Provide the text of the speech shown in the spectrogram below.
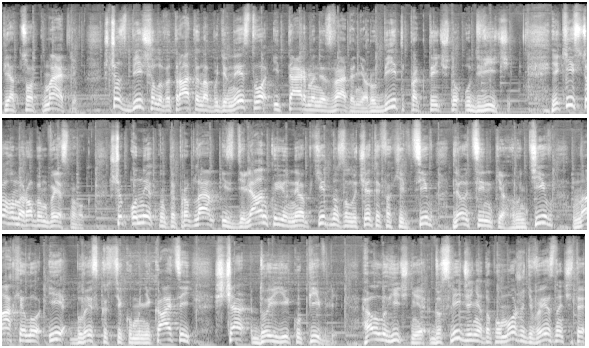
500 метрів, що збільшило витрати на будівництво і терміни зведення робіт практично удвічі. Який з цього ми робимо висновок? Щоб уникнути проблем із ділянкою, необхідно залучити фахівців для оцінки ґрунтів, нахилу і близькості комунікацій ще до її купівлі. Геологічні дослідження допоможуть визначити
